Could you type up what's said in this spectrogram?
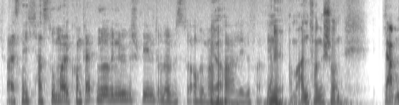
Ich weiß nicht, hast du mal komplett nur Vinyl gespielt oder bist du auch immer ja. parallel gefahren? Ja. Nö, am Anfang schon. Gab,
